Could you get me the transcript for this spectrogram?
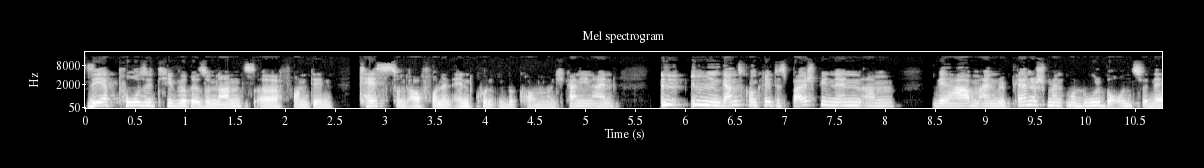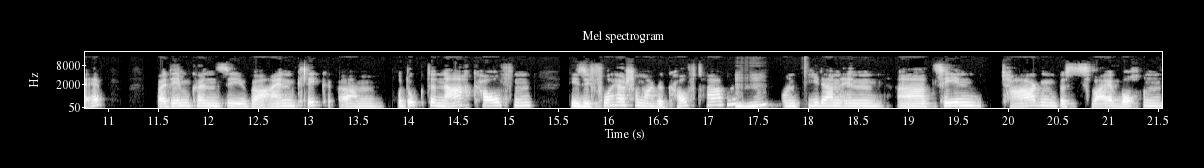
sehr positive Resonanz äh, von den Tests und auch von den Endkunden bekommen. Und ich kann Ihnen ein ganz konkretes Beispiel nennen. Ähm, wir haben ein Replenishment-Modul bei uns in der App. Bei dem können Sie über einen Klick ähm, Produkte nachkaufen, die sie vorher schon mal gekauft haben mhm. und die dann in äh, zehn Tagen bis zwei Wochen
